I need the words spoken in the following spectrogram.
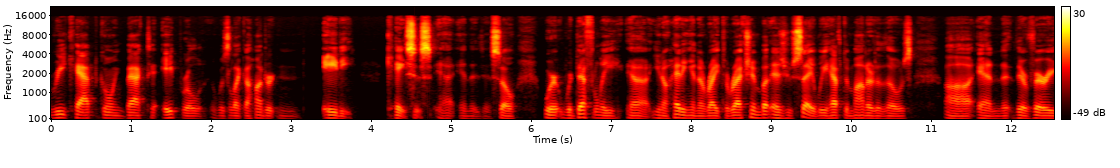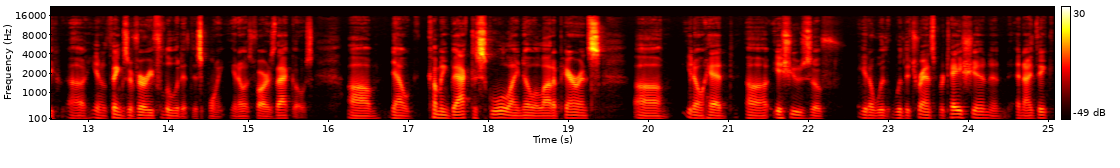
recapped going back to April, it was like 180 cases uh, the so we're we're definitely uh, you know heading in the right direction but as you say we have to monitor those uh, and they're very uh, you know things are very fluid at this point you know as far as that goes. Um, now coming back to school I know a lot of parents uh, you know had uh, issues of you know with with the transportation and and I think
